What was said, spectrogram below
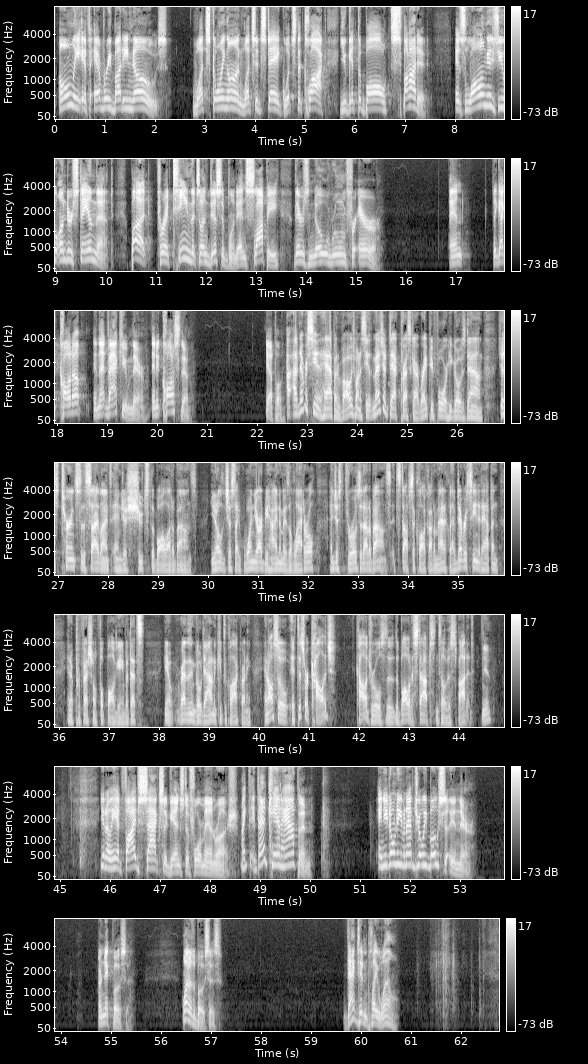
only if everybody knows what's going on, what's at stake, what's the clock. You get the ball spotted. As long as you understand that. But for a team that's undisciplined and sloppy, there's no room for error. And they got caught up in that vacuum there, and it cost them. Yeah, Paul. I've never seen it happen, I've always want to see it. Imagine if Dak Prescott, right before he goes down, just turns to the sidelines and just shoots the ball out of bounds. You know, just like one yard behind him as a lateral and just throws it out of bounds. It stops the clock automatically. I've never seen it happen in a professional football game, but that's, you know, rather than go down and keep the clock running. And also, if this were college, college rules, the, the ball would have stopped until it was spotted. Yeah. You know, he had five sacks against a four man rush. Like, that can't happen. And you don't even have Joey Bosa in there. Or Nick Bosa. One of the Bosas. Dak didn't play well.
